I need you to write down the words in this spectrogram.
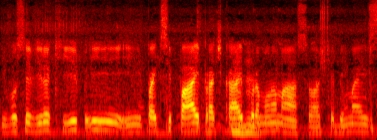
e você vir aqui e, e participar e praticar uhum. e pôr a mão na massa. Eu acho que é bem mais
